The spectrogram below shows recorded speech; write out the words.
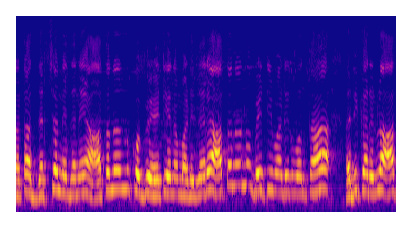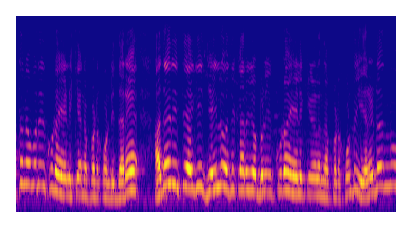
ನಟ ದರ್ಶನ್ ಇದ್ದಾನೆ, ಆತನನ್ನು ಭೇಟಿಯನ್ನು ಮಾಡಿದ್ದಾರೆ, ಆತನನ್ನು ಭೇಟಿ ಮಾಡಿರುವಂತಹ ಅಧಿಕಾರಿಗಳು ಆತನವರಿಗೂ ಕೂಡ ಹೇಳಿಕೆಯನ್ನು ಪಡ್ಕೊಂಡಿದ್ದಾರೆ. ಅದೇ ರೀತಿಯಾಗಿ ಜೈಲು ಅಧಿಕಾರಿಗಳ ಬಳಿ ಕೂಡ ಹೇಳಿಕೆಗಳನ್ನು ಪಡ್ಕೊಂಡು ಎರಡನ್ನೂ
